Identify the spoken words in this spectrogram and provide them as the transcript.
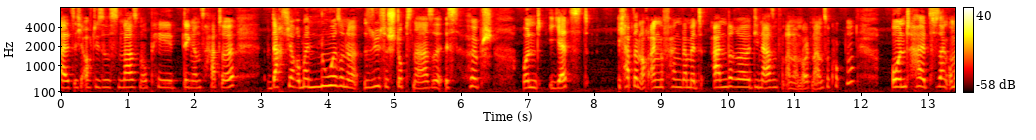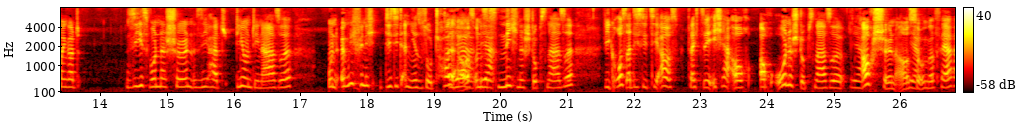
als ich auch dieses Nasen-OP-Dingens hatte, dachte ich auch immer, nur so eine süße Stupsnase ist hübsch. Und jetzt, ich habe dann auch angefangen, damit andere, die Nasen von anderen Leuten anzugucken und halt zu sagen, oh mein Gott, sie ist wunderschön, sie hat die und die Nase. Und irgendwie finde ich, die sieht an ihr so toll Ja, aus und ja. es ist nicht eine Stupsnase. Wie großartig sieht sie aus? Vielleicht sehe ich ja auch, auch ohne Stupsnase Ja. auch schön aus, so ungefähr.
